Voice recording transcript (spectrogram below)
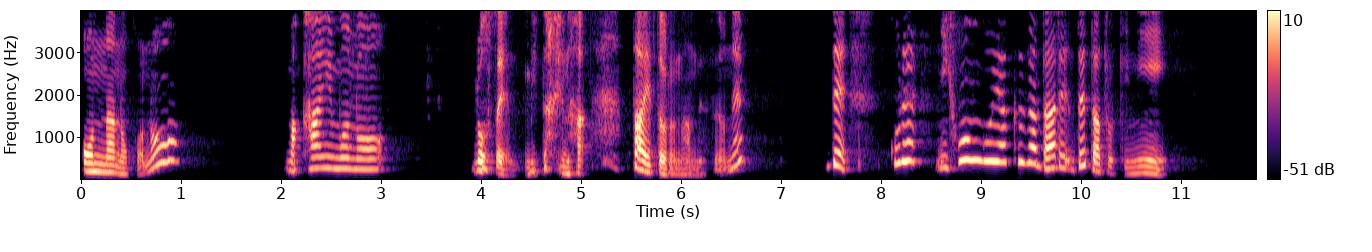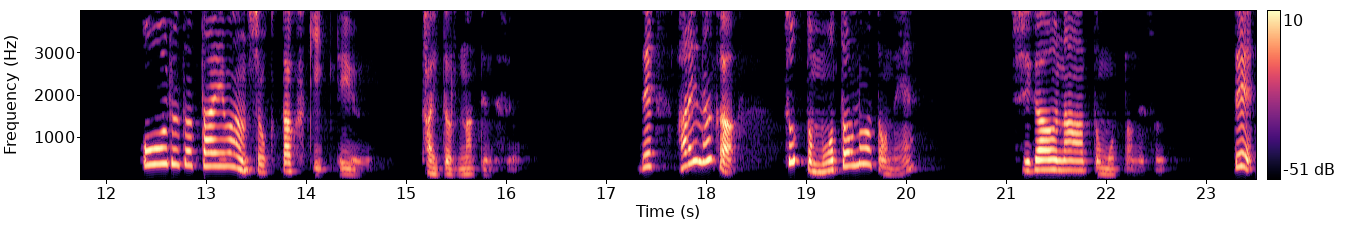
女の子の、まあ、買い物路線みたいな タイトルなんですよね。で、これ、日本語訳が誰出た時に、オールド台湾食卓記っていうタイトルになってるんですよ。で、あれなんか、ちょっと元のとね、違うなと思ったんです。で、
